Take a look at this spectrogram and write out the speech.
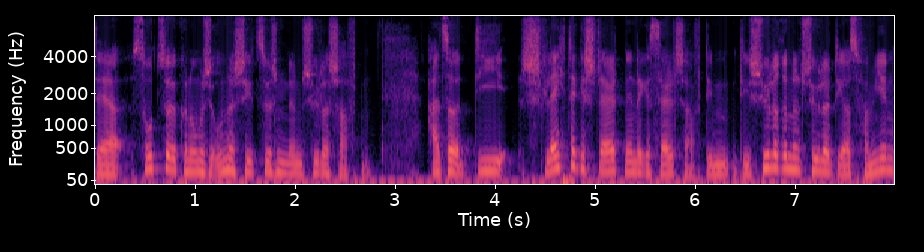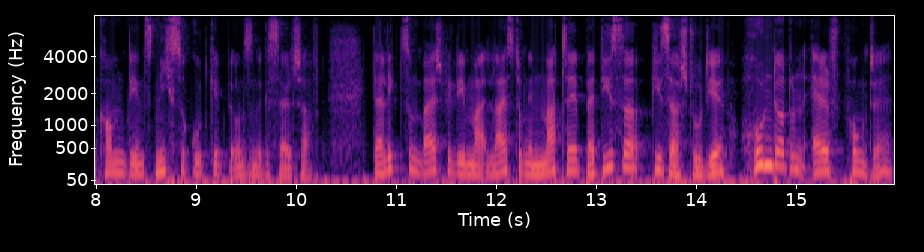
der sozioökonomische Unterschied zwischen den Schülerschaften. Also die schlechter gestellten in der Gesellschaft, die, die Schülerinnen und Schüler, die aus Familien kommen, denen es nicht so gut geht bei uns in der Gesellschaft. Da liegt zum Beispiel die Leistung in Mathe bei dieser PISA-Studie 111 Punkte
